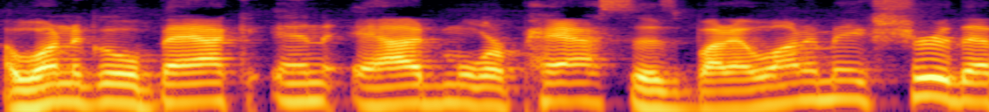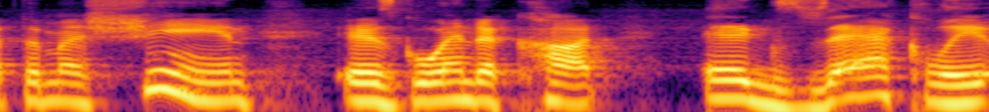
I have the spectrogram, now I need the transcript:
I want to go back and add more passes, but I want to make sure that the machine is going to cut exactly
